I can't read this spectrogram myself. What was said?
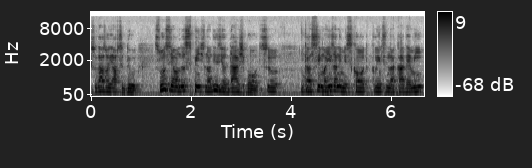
So that's what you have to do. So once you're on this page now this is your dashboard. So you can see my username is called clinton academy.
